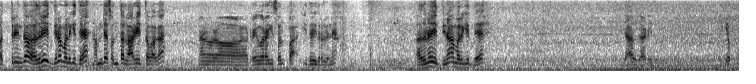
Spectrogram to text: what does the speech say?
ಹತ್ತರಿಂದ ಹದಿನೈದು ದಿನ ಮಲಗಿದ್ದೆ. ನಮ್ಮದೇ ಸ್ವಂತ ಲಾರಿ ಇತ್ತು ಅವಾಗ. ನಾನು ಡ್ರೈವರ್ ಆಗಿ ಸ್ವಲ್ಪ ಇದೆ ಇದರಲ್ಲೇ ಹದಿನೈದು ದಿನ ಮಲಗಿದ್ದೆ. ಯಾವ್ದು ಗಾಡಿ ಇದು? ಅಯ್ಯಪ್ಪ.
